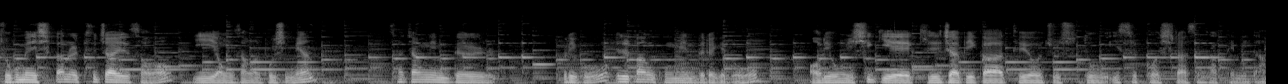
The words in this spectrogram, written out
어, 조금의 시간을 투자해서 이 영상을 보시면 사장님들 그리고 일반 국민들에게도 어려운 시기에 길잡이가 되어줄 수도 있을 것이라 생각됩니다.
